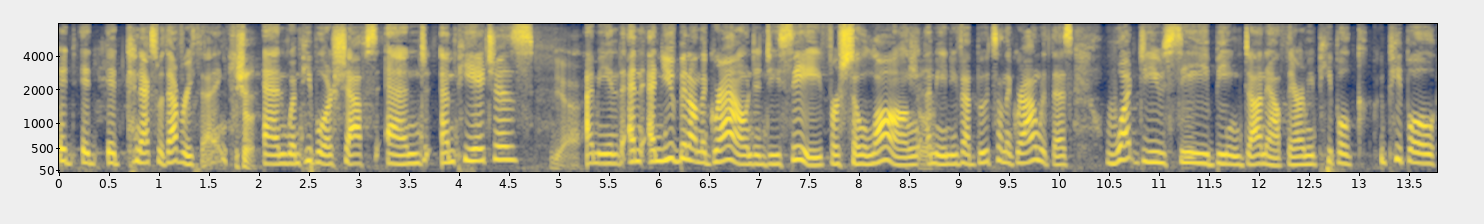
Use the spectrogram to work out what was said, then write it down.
it, it, it connects with everything. For sure. And when people are chefs and MPHs, Yeah. I mean, and, and you've been on the ground in DC for so long. I mean, you've had boots on the ground with this. What do you see being done out there? I mean, people people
